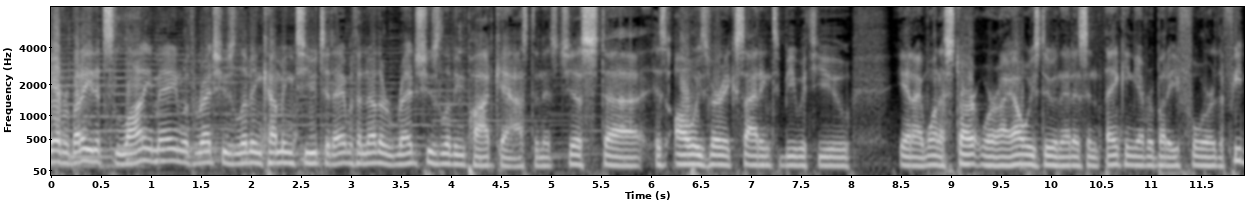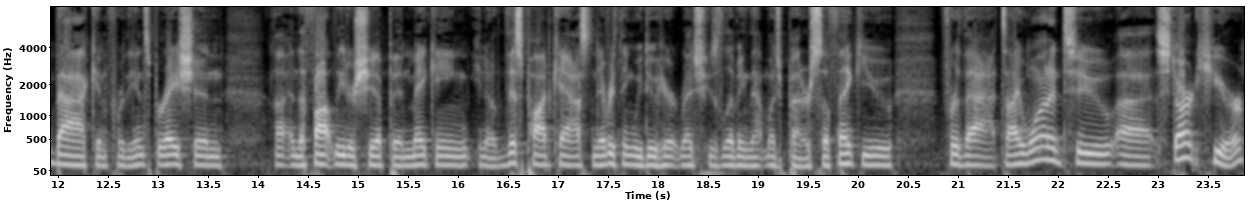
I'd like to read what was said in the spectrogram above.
Hey, everybody, it's Lonnie Mayne with Red Shoes Living coming to you today with another Red Shoes Living podcast. And it's just, uh, is always very exciting to be with you. And I want to start where I always do, and that is in thanking everybody for the feedback and for the inspiration uh, and the thought leadership in making, you know, this podcast and everything we do here at Red Shoes Living that much better. So thank you for that. I wanted to uh, start here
